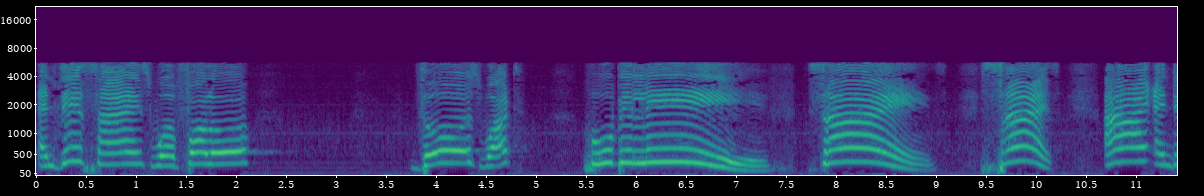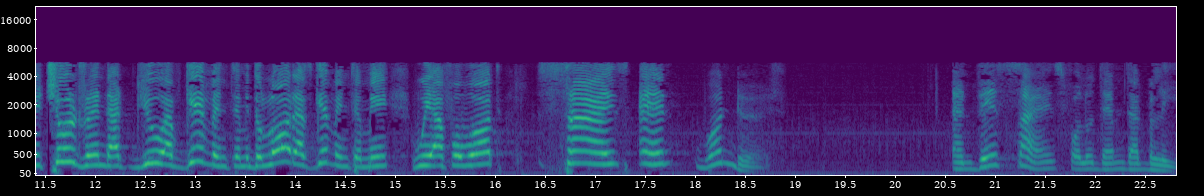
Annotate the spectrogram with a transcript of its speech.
And these signs will follow those what? Who believe. Signs. Signs. I and the children that you have given to me, the Lord has given to me, we are for what? Signs and wonders. And these signs follow them that believe.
